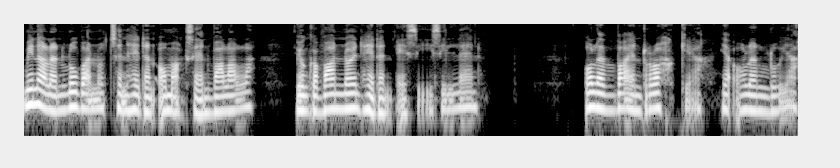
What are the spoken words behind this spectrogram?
Minä olen luvannut sen heidän omakseen valalla, jonka vannoin heidän esiisilleen. Ole vain rohkea ja ole luja.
